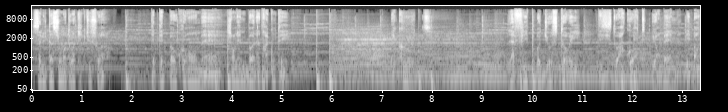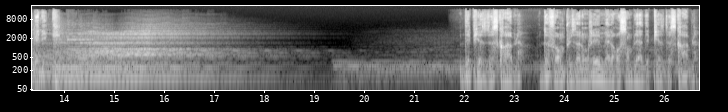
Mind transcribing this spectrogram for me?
Salutations à toi qui que tu sois. T'es peut-être pas au courant, mais j'en ai une bonne à te raconter. Écoute. La Flip Audio Story, des histoires courtes, urbaines et organiques. Des pièces de Scrabble, de forme plus allongée, mais elles ressemblaient à des pièces de Scrabble.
